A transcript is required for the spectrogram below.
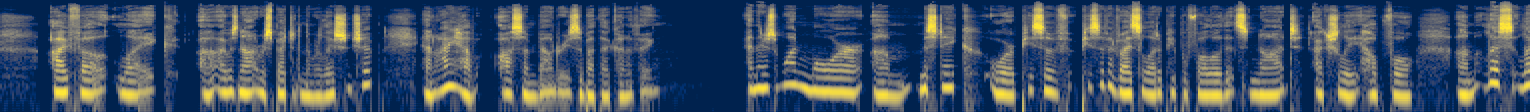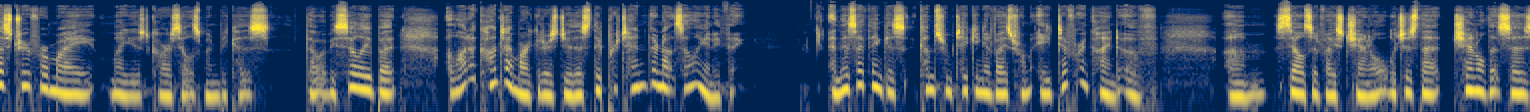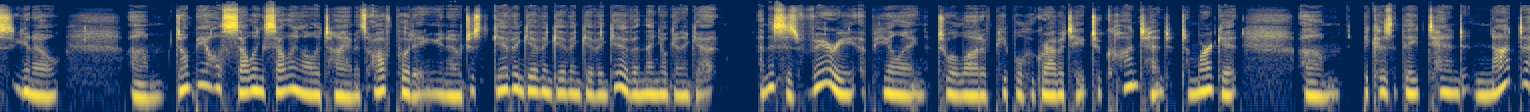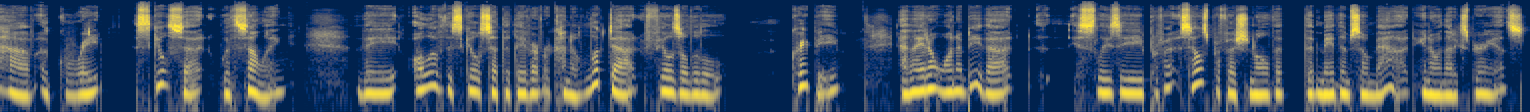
I felt like uh, I was not respected in the relationship. And I have awesome boundaries about that kind of thing. And there's one more um, mistake or piece of piece of advice a lot of people follow that's not actually helpful. Um, less less true for my my used car salesman because that would be silly, but a lot of content marketers do this. They pretend they're not selling anything. And this, I think, is comes from taking advice from a different kind of um, sales advice channel, which is that channel that says, you know, um, don't be all selling, selling all the time. It's off putting, you know, just give and give and give and give and give, and then you're going to get. And this is very appealing to a lot of people who gravitate to content to market um, because they tend not to have a great skill set with selling, they all of the skill set that they've ever kind of looked at feels a little creepy, and they don't want to be that sleazy prof- sales professional that that made them so mad, you know, in that experience.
